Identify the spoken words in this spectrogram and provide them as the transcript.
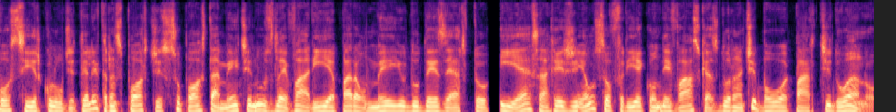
O círculo de teletransporte supostamente nos levaria para o meio do deserto, e essa região sofria com nevascas durante boa parte do ano.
